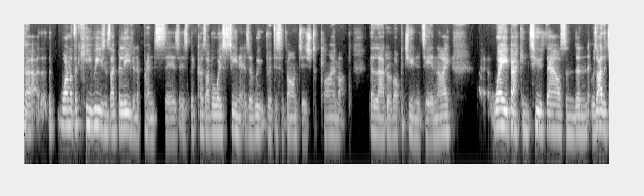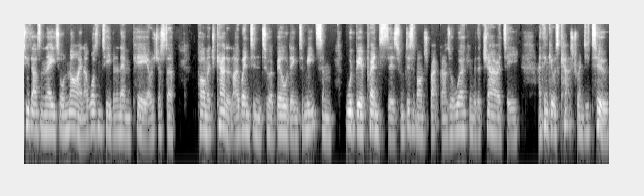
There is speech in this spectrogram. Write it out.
uh, the, one of the key reasons I believe in apprentices is because I've always seen it as a route for disadvantaged to climb up the ladder of opportunity. And I, way back in 2000, and it was either 2008 or nine, I wasn't even an MP. I was just a parliamentary candidate. I went into a building to meet some would-be apprentices from disadvantaged backgrounds who were working with a charity. I think it was Catch 22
